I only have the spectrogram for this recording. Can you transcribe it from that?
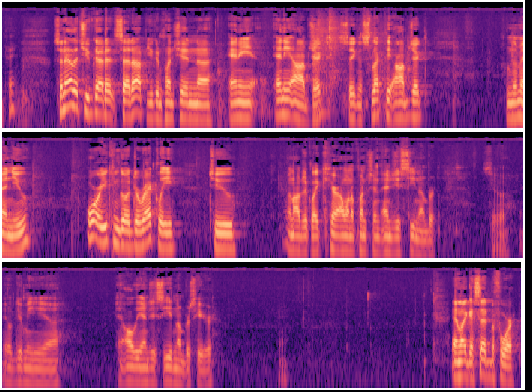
Okay. So now that you've got it set up, you can punch in uh, any any object. So you can select the object from the menu, or you can go directly to an object like here. I want to punch in NGC number, so it'll give me uh, all the NGC numbers here. And like I said before,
